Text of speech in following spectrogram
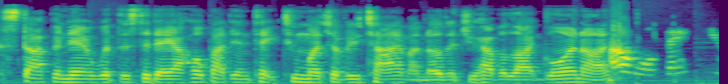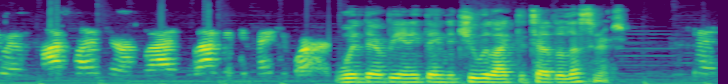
stopping in with us today. I hope I didn't take too much of your time. I know that you have a lot going on. Oh well, thank you. It was my pleasure. I'm glad glad we could make it work. Would there be anything that you would like to tell the listeners? But,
